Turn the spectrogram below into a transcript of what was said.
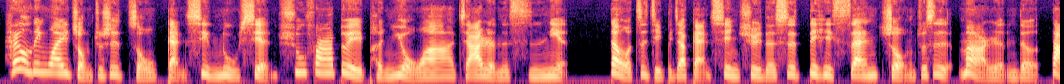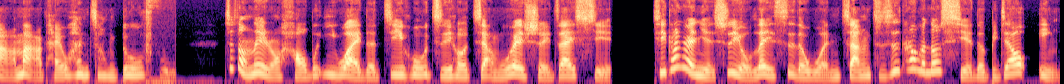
还有另外一种，就是走感性路线，抒发对朋友啊、家人的思念。但我自己比较感兴趣的是第三种，就是骂人的，大骂台湾总督府。这种内容毫不意外的，几乎只有蒋渭水在写，其他人也是有类似的文章，只是他们都写的比较隐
